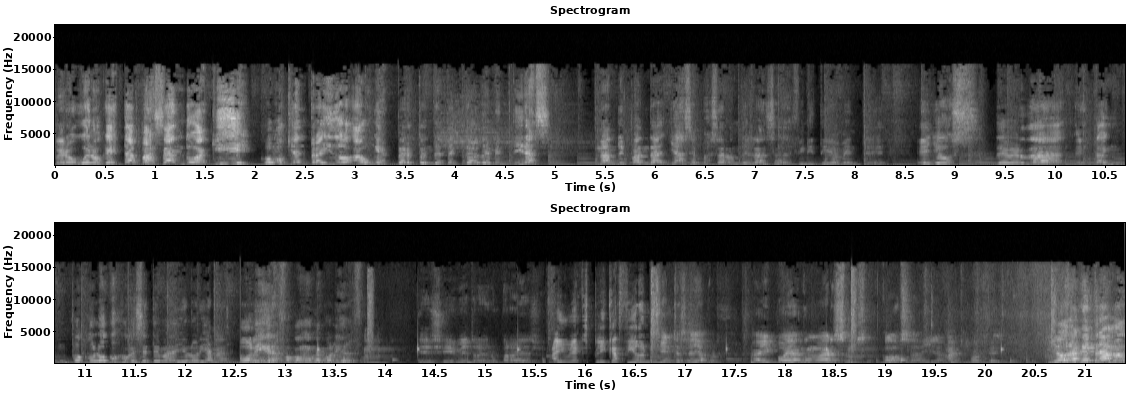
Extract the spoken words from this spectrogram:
Pero bueno, ¿qué está pasando aquí? ¿Cómo que han traído a un experto en detector de mentiras? Nando y Panda ya se pasaron de lanza definitivamente. ¿eh? Ellos de verdad están un poco locos con ese tema de Yoloriana. ¿Polígrafo? ¿Cómo que polígrafo? Sí, sí, me trajeron para eso. ¿Hay una explicación? Siéntese allá, por favor. Ahí puede acomodar sus, sus cosas y la máquina. ¿Y ahora qué traman?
